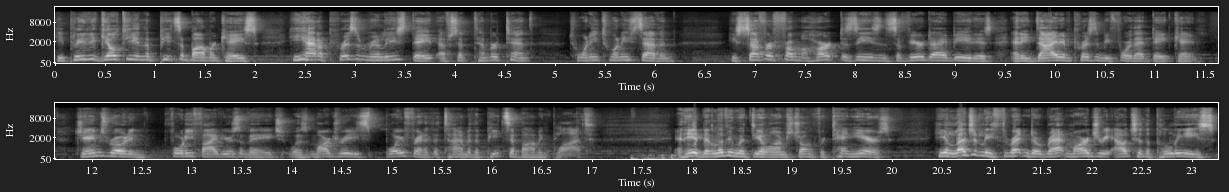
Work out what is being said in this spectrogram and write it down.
He pleaded guilty in the pizza bomber case. He had a prison release date of September 10th, 2027. He suffered from heart disease and severe diabetes, and he died in prison before that date came. James Roden, 45 years of age, was Marjorie's boyfriend at the time of the pizza bombing plot, and he had been living with Diehl Armstrong for 10 years. He allegedly threatened to rat Marjorie out to the police,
